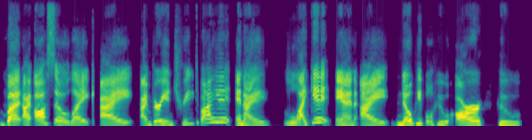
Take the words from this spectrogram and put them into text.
but I also like I I'm very intrigued by it and I like it and I know people who are who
